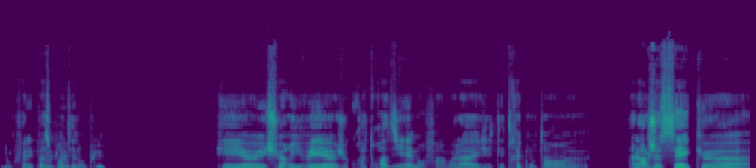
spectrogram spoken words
donc fallait pas se Mhm. planter non plus. Et, euh, et je suis arrivé, je crois, troisième, enfin voilà, et j'étais très content. Alors je sais que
